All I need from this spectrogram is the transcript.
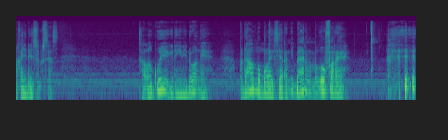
Makanya dia sukses. Kalau gue ya gini-gini doang ya. Padahal memulai siarannya bareng sama Gopar ya.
